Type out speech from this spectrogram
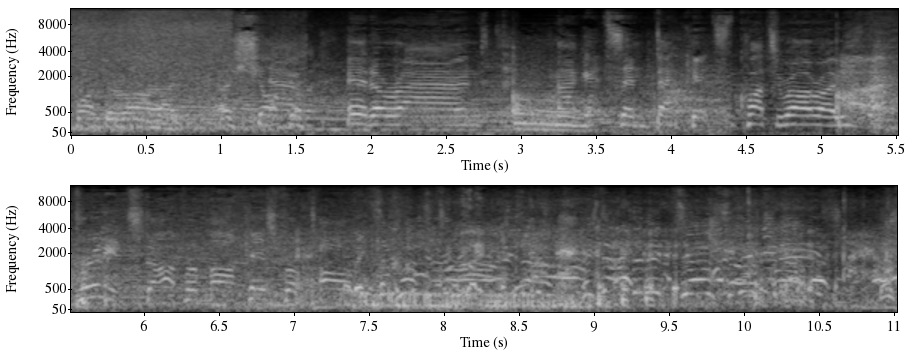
Quartararo. A shocker hit around Oh. Maggotts and Beckett's. Quartararo, brilliant start from Marquez from pole. It's Quartararo. Is that- is that Dovizioso? There's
